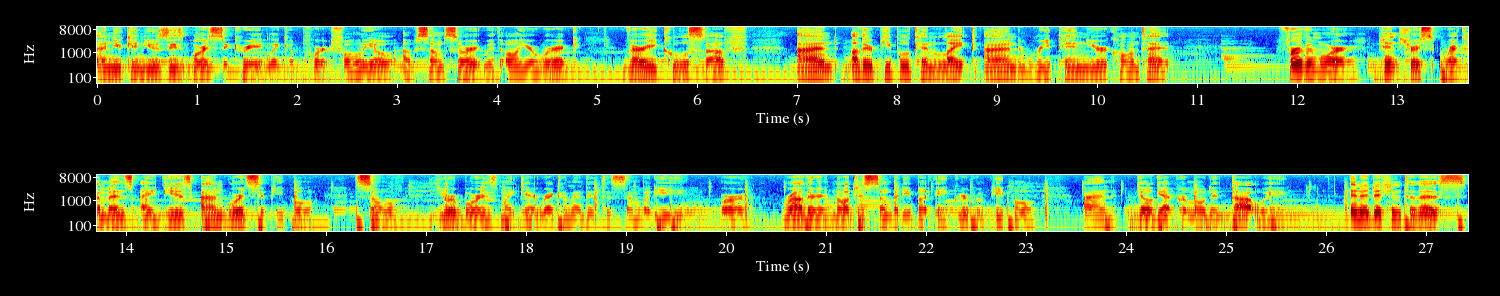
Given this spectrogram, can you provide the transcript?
and you can use these boards to create like a portfolio of some sort with all your work. Very cool stuff and other people can like and repin your content. Furthermore, Pinterest recommends ideas and boards to people, so your boards might get recommended to somebody, or rather, not just somebody, but a group of people, and they'll get promoted that way. In addition to this,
